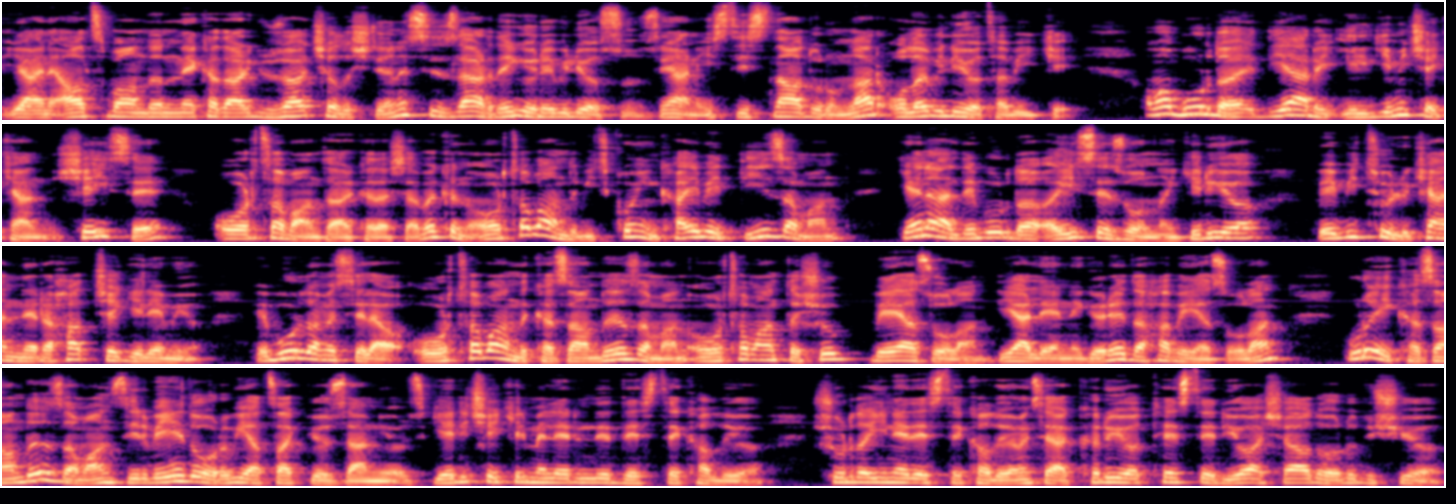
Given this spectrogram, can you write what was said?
yani alt bandın ne kadar güzel çalıştığını sizler de görebiliyorsunuz. Yani istisna durumlar olabiliyor tabii ki. Ama burada diğer ilgimi çeken şey ise orta band arkadaşlar. Bakın orta bandı Bitcoin kaybettiği zaman genelde burada ayı sezonuna giriyor ve bir türlü kendine rahatça gelemiyor. Ve burada mesela orta bandı kazandığı zaman orta bandta şu beyaz olan diğerlerine göre daha beyaz olan burayı kazandığı zaman zirveye doğru bir atak gözlemliyoruz. Geri çekilmelerinde destek alıyor. Şurada yine destek alıyor. Mesela kırıyor, test ediyor, aşağı doğru düşüyor.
